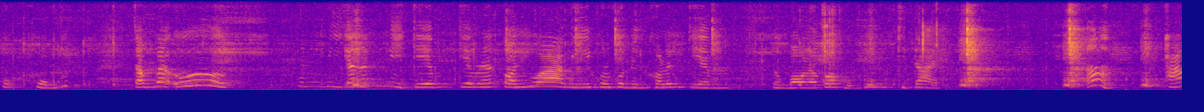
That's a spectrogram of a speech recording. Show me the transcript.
ผมผมเพิ่งจำได้เออมันมีอันนั้นนี่เกมเกมนั้นตอนที่ว่ามีคนคนหนึ่งเขาเล่นเกมโรบอกแล้วก็ผมเพิ่งคิดได้เออพัง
